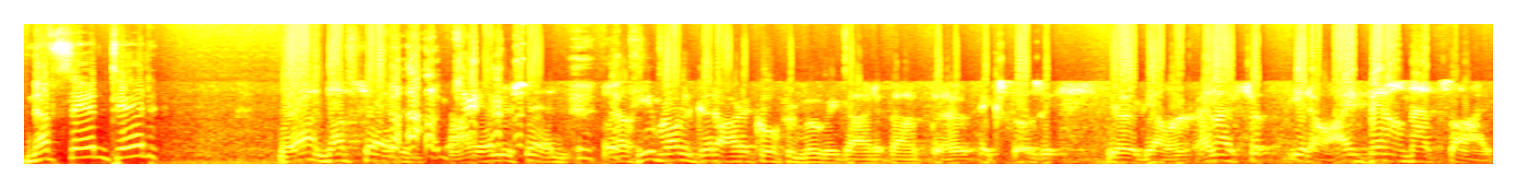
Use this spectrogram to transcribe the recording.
Enough said, Ted. Yeah, enough said. I understand. Well, he wrote a good article for Movie Guide about uh, exposing Uri Geller, and I, you know, I've been on that side.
